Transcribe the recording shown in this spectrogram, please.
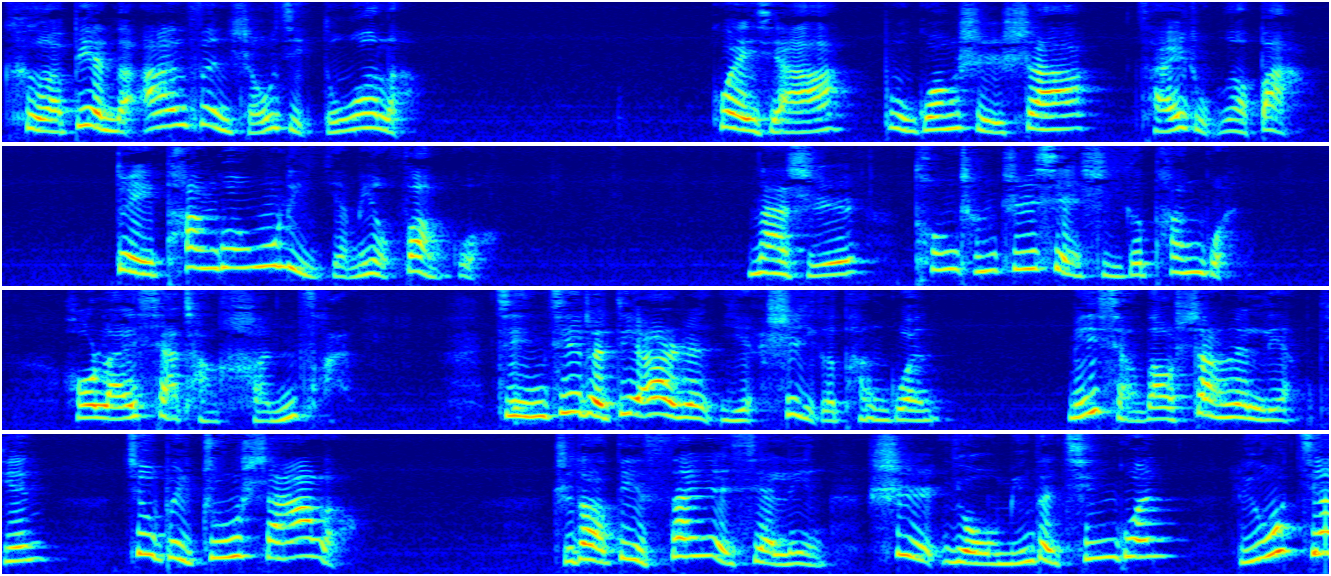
可变得安分守己多了。怪侠不光是杀财主恶霸，对贪官污吏也没有放过。那时通城知县是一个贪官。后来下场很惨，紧接着第二任也是一个贪官，没想到上任两天就被诛杀了。直到第三任县令是有名的清官刘江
